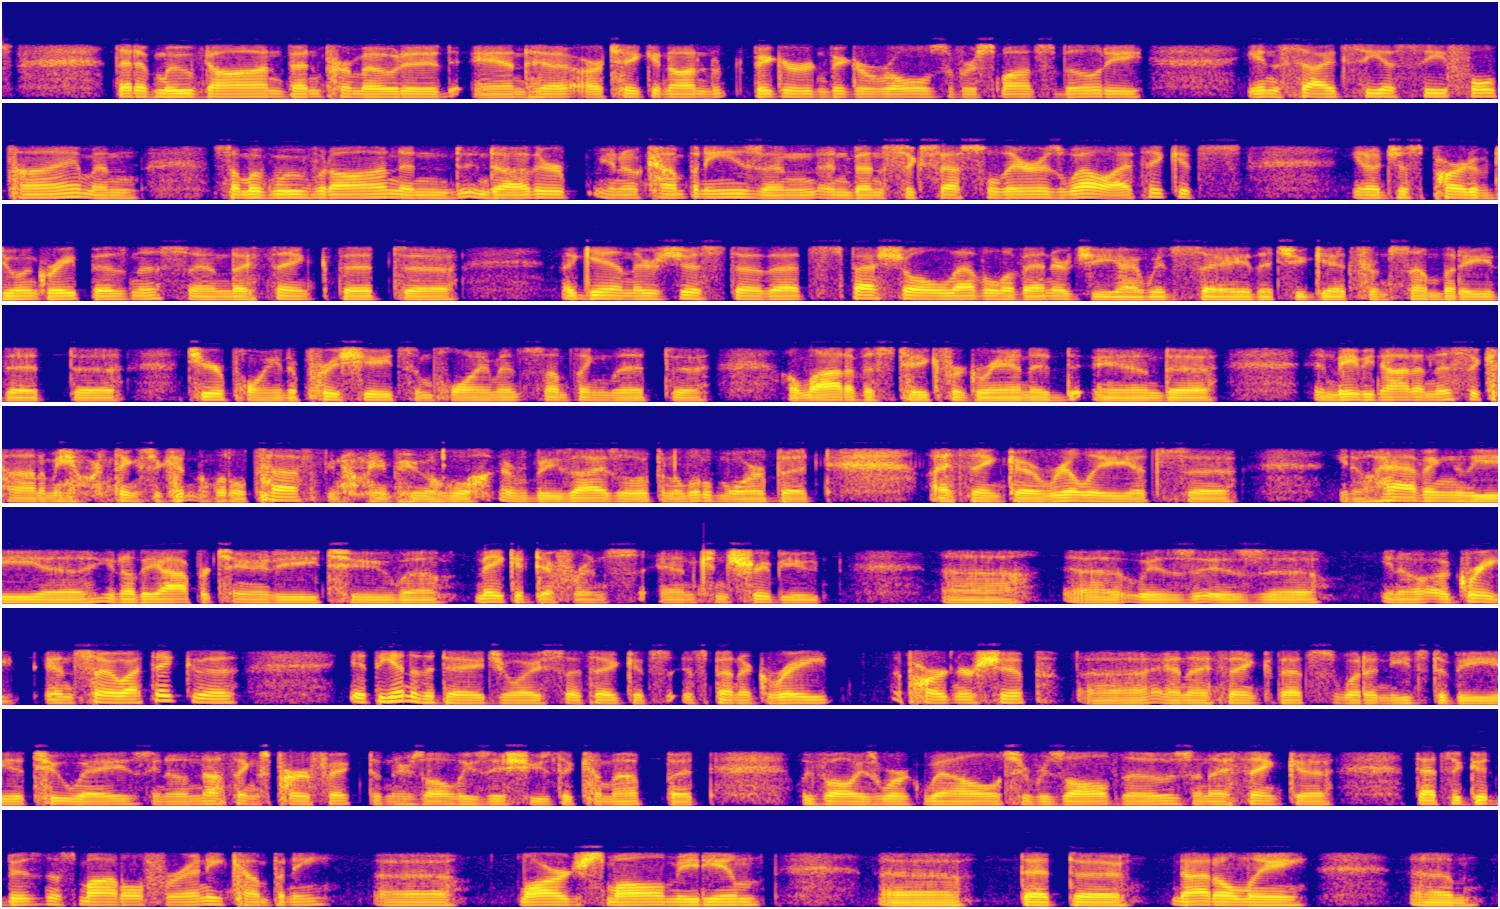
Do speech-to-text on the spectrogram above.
that have moved on, been promoted, and ha- are taking on bigger and bigger roles of responsibility inside CSC full time, and some have moved on and into other you know companies and and been successful there as well. I think it's you know just part of doing great business, and I think that. Uh, again, there's just uh, that special level of energy, I would say, that you get from somebody that, uh, to your point, appreciates employment, something that uh, a lot of us take for granted, and uh, and maybe not in this economy where things are getting a little tough. You know, maybe we'll, everybody's eyes will open a little more, but I think uh, really it's. Uh, you know, having the uh, you know the opportunity to uh, make a difference and contribute uh, uh, is is uh, you know a great. And so I think uh, at the end of the day, Joyce, I think it's it's been a great partnership, uh, and I think that's what it needs to be two ways. You know, nothing's perfect, and there's always issues that come up, but we've always worked well to resolve those, and I think uh, that's a good business model for any company, uh, large, small, medium, uh, that uh, not only um,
